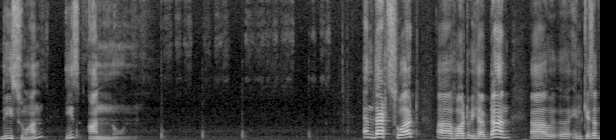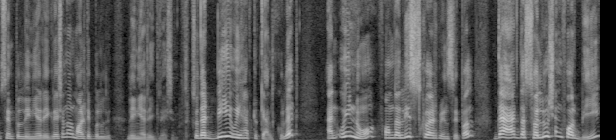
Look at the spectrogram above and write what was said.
this one is unknown. And that is what, uh, what we have done uh, in case of simple linear regression or multiple linear regression. So, that b we have to calculate and we know from the least square principle that the solution for b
